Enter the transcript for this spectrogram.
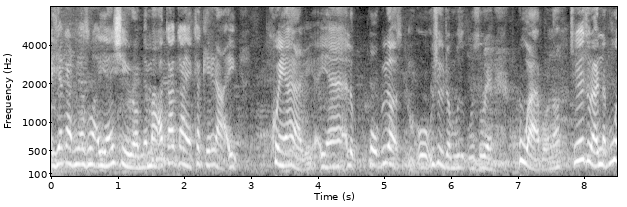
အရက်ကနှစ်ယောက်ဆုံးအရန်ရှည်တော့မြန်မာအကကရင်ခက်ခဲတာအဲ့ခွင်ရတာလေအရန်အဲ့လိုပို့ပြီးတော့ဟိုဥရှိတော်မှုဆိုကိုဆိုရယ်ပူရတာပေါ့နော်ကျွေးဆိုတာကပူက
